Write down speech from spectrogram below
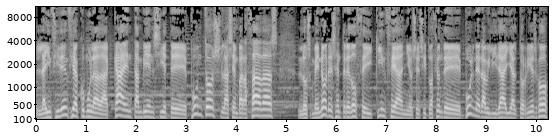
la incidencia acumulada caen también siete puntos, las embarazadas, los menores entre 12 y 15 años en situación de vulnerabilidad y alto riesgo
